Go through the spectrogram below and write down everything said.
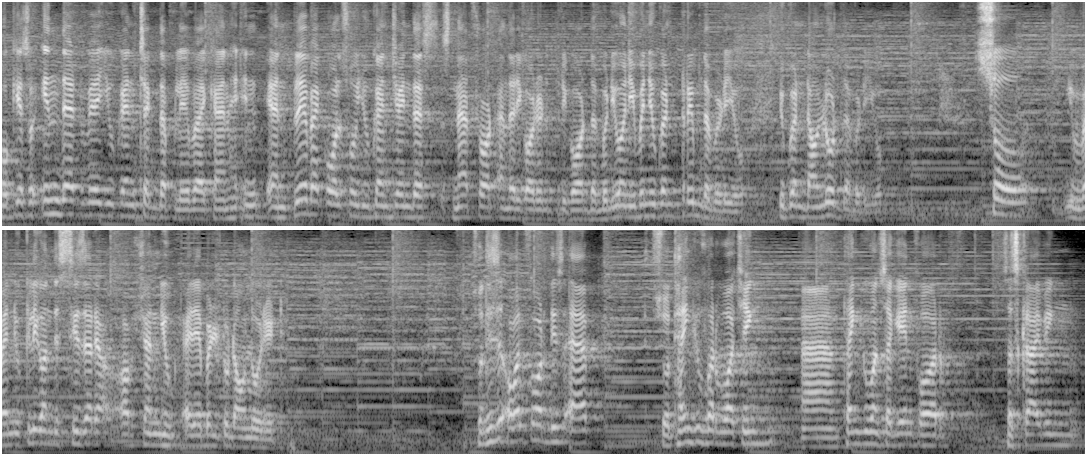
okay so in that way you can check the playback and in and playback also you can change the snapshot and the recorded record the video and even you can trim the video. You can download the video. So when you click on the scissor option you are able to download it. So this is all for this app. So thank you for watching and thank you once again for subscribing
